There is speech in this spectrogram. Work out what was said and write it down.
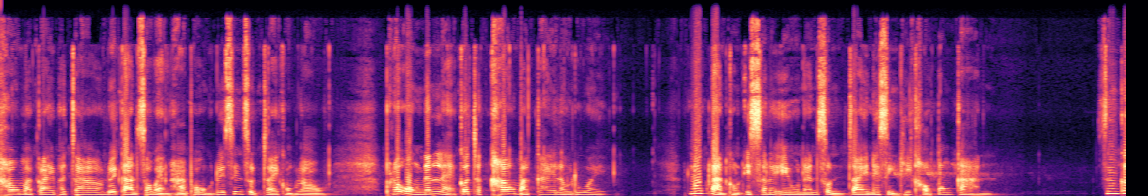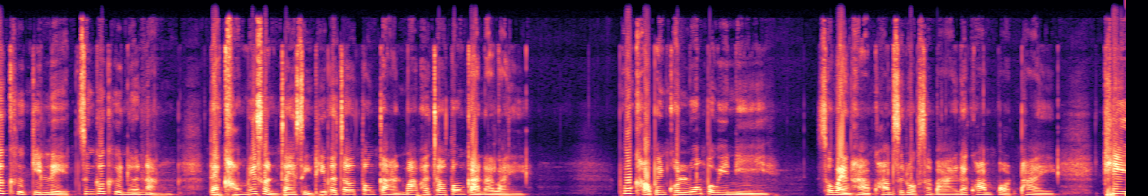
เข้ามาใกล้พระเจ้า ด้วยการแสวงหาพระองค์ด้วยสิ้นสุดใจของเรา พระองค์นั่นแหละก็จะเข้ามาใกล้เราด้วย ลูกหลานของอิสราเอลนั้นสนใจในสิ่งที่เขาต้องการ ซึ่งก็คือกิเลสซึ่งก็คือเนื้อหนัง แต่เขาไม่สนใจสิ่งที่พระเจ้าต้องการว่าพระเจ้าต้องการอะไร พวกเขาเป็นคนล่วงประเวณีแสวงหาความสะดวกสบายและความปลอดภัย ที่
